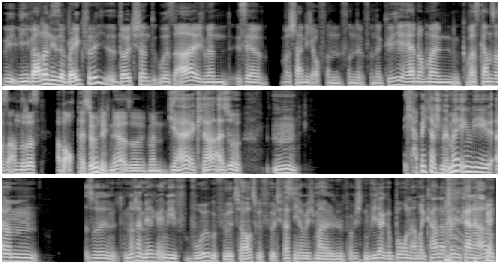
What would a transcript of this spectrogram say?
Wie, wie war dann dieser Break für dich? Deutschland, USA? Ich meine, ist ja wahrscheinlich auch von, von, der- von der Küche her nochmal was ganz was anderes, aber auch persönlich, ne? Also, ich meine, Ja, ja, klar. Also, mh, ich habe mich da schon immer irgendwie ähm, so in Nordamerika irgendwie wohlgefühlt, zu Hause gefühlt. Ich weiß nicht, ob ich mal, ob ich ein wiedergeborener Amerikaner bin, keine Ahnung.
